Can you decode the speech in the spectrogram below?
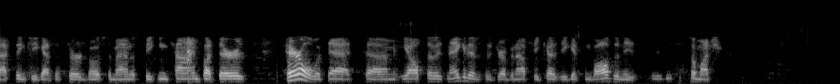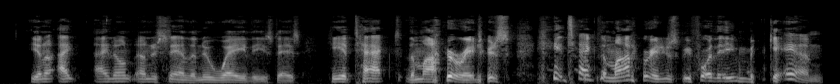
I think he got the third most amount of speaking time, but there's peril with that. Um, he also his negatives are driven up because he gets involved in these so much. You know, I, I don't understand the new way these days. He attacked the moderators. He attacked the moderators before they even began.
